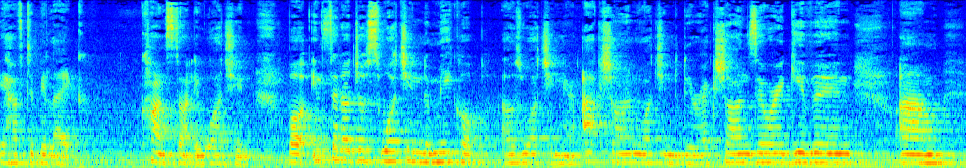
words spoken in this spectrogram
You have to be like constantly watching. But instead of just watching the makeup, I was watching their action, watching the directions they were given. Um,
